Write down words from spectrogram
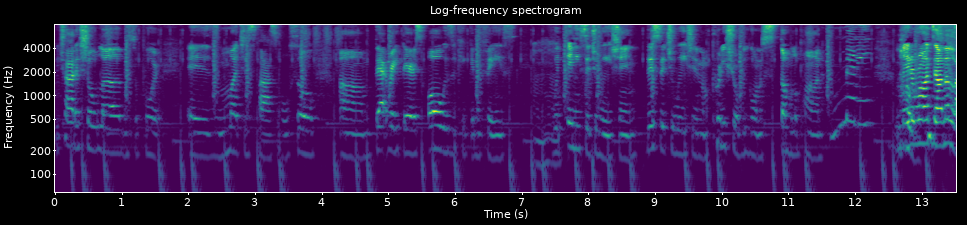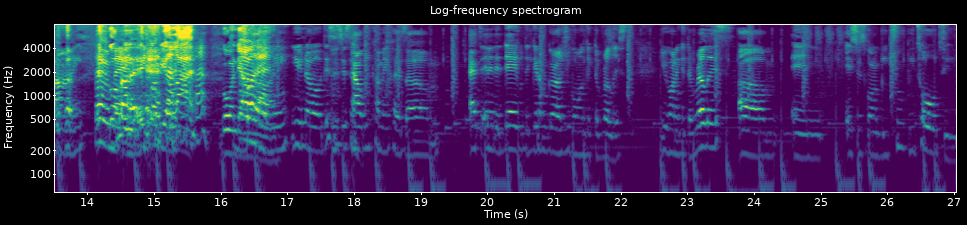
We try to show love and support as much as possible. So um, that right there is always a kick in the face with any situation. This situation, I'm pretty sure we're going to stumble upon many later on down the line. It's gonna, be, it's gonna be a lot going down the line. you know, this is just how we come in because um, at the end of the day, with the Get 'em Girls, you're going to get the realest. You're going to get the realest, um, and it's just going to be truth be told to you.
